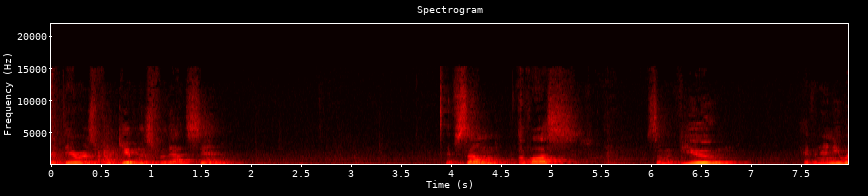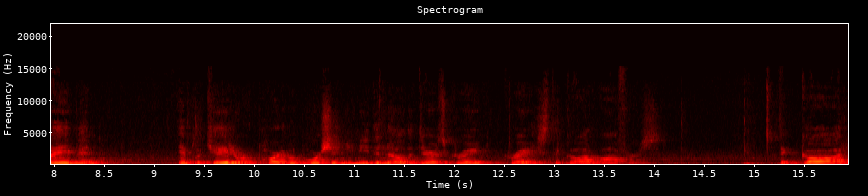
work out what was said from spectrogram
that there is forgiveness for that sin. If some of us, some of you, have in any way been implicated or part of abortion, you need to know that there is great grace that God offers. That God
